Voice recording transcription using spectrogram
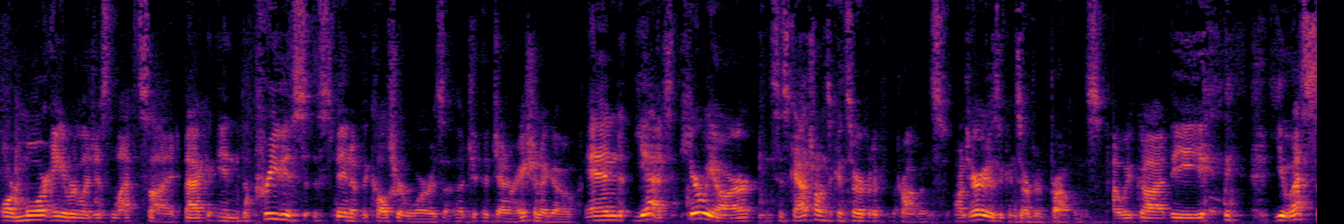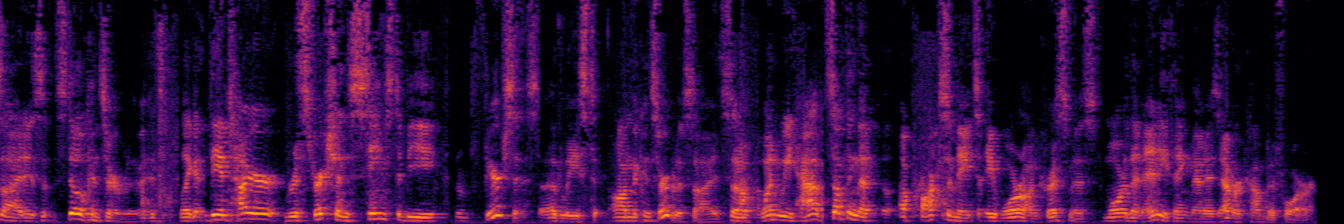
or more a-religious left side back in the previous spin of the culture wars a, a generation ago. And yet, here we are. Saskatchewan's a conservative province. Ontario is a conservative province. Uh, we've got the U.S. side is still conservative. It's like the entire restriction seems to be fiercest, at least on the conservative side. So when we have something that approximates a war on Christmas more than anything that has ever come before,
